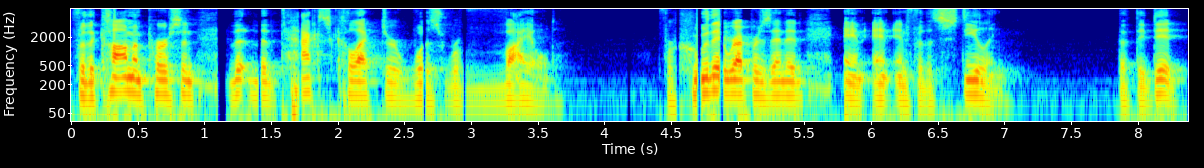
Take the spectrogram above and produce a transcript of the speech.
for the common person, the, the tax collector was reviled for who they represented and, and, and for the stealing that they did.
